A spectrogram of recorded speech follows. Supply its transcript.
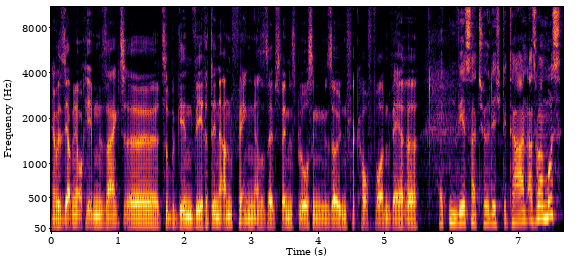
Ja, aber Sie haben ja auch eben gesagt, äh, zu Beginn wäre den Anfängen, also selbst wenn es bloß in Sölden verkauft worden wäre. Hätten wir es natürlich getan. Also man muss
